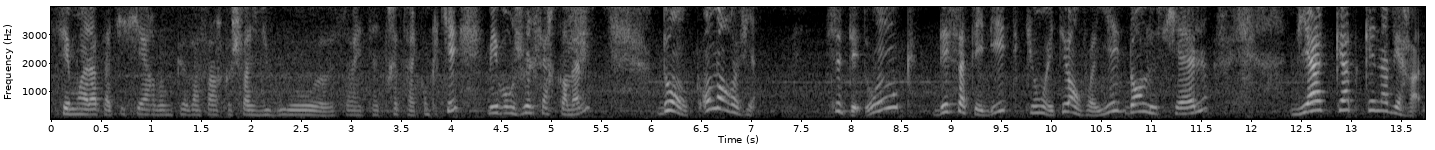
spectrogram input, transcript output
c'est moi la pâtissière, donc va falloir que je fasse du boulot. ça va être très très compliqué. Mais bon, je vais le faire quand même. Donc, on en revient. C'était donc des satellites qui ont été envoyés dans le ciel via Cap Canaveral.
